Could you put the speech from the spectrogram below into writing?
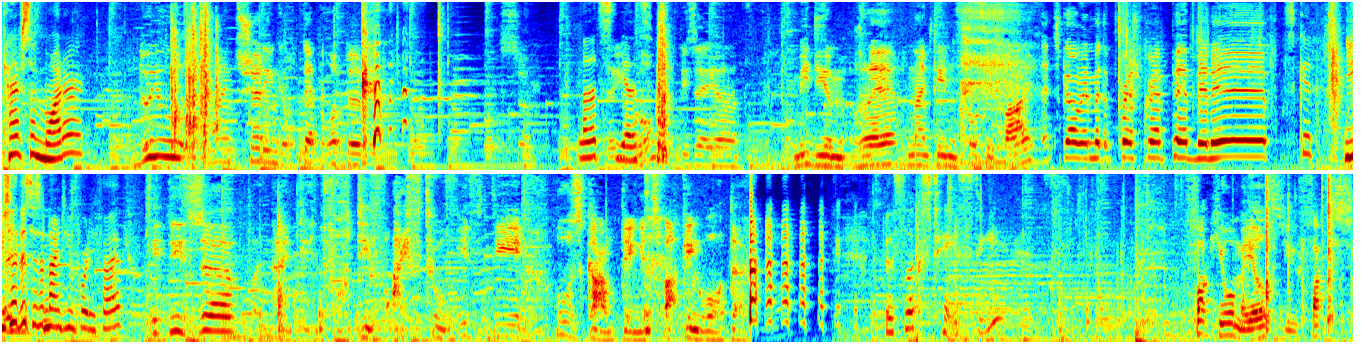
can I have some water? Do you mind sharing your tap water? so, No, that's yeah. That's. It is a uh, medium rare 1945. Let's go in with the fresh crab pep, baby. that's good. You said this is a 1945. It is uh, 1945 to 50. Who's counting? It's fucking water. This looks tasty. Fuck your meals, you fucks.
